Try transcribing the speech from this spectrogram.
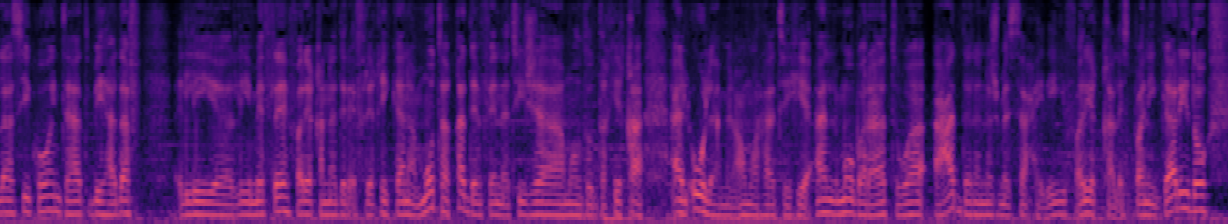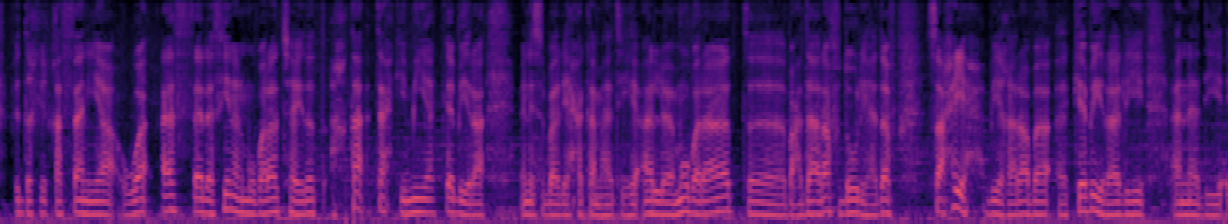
كلاسيكو انتهت بهدف لمثله. فريق النادي الإفريقي كان متقدم في النتيجة منذ الدقيقة الأولى من عمر هذه المباراة وعدل النجم الساحلي فريق الإسباني غاريدو في الدقيقة الثانية والثلاثين. المباراة شهدت أخطاء تحكيمية كبيرة بالنسبة لحكم هذه المباراة بعد رفضه لهدف صحيح بغرابة كبيرة للنادي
